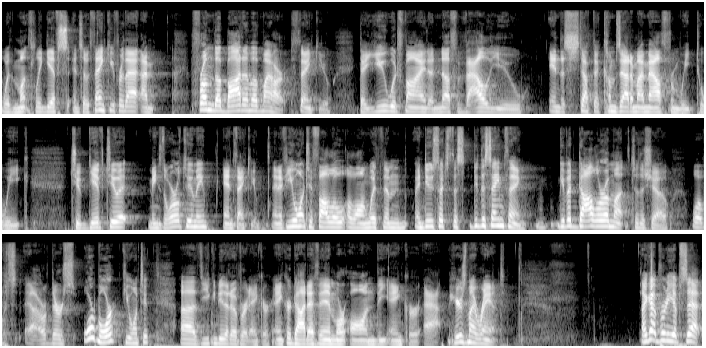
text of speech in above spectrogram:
with monthly gifts, and so thank you for that. I'm from the bottom of my heart. Thank you that you would find enough value in the stuff that comes out of my mouth from week to week to give to it means the world to me and thank you and if you want to follow along with them and do such this do the same thing give a dollar a month to the show well, uh, there's or more if you want to. Uh, you can do that over at Anchor, Anchor.fm, or on the Anchor app. Here's my rant. I got pretty upset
